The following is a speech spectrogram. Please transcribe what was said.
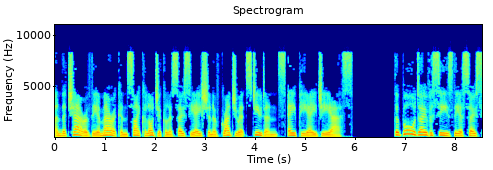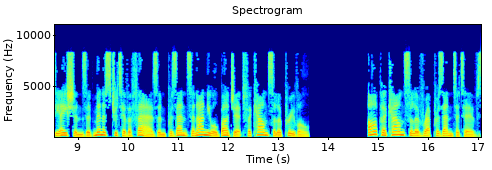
and the chair of the American Psychological Association of Graduate Students APAGS. The board oversees the association's administrative affairs and presents an annual budget for council approval. APA Council of Representatives.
